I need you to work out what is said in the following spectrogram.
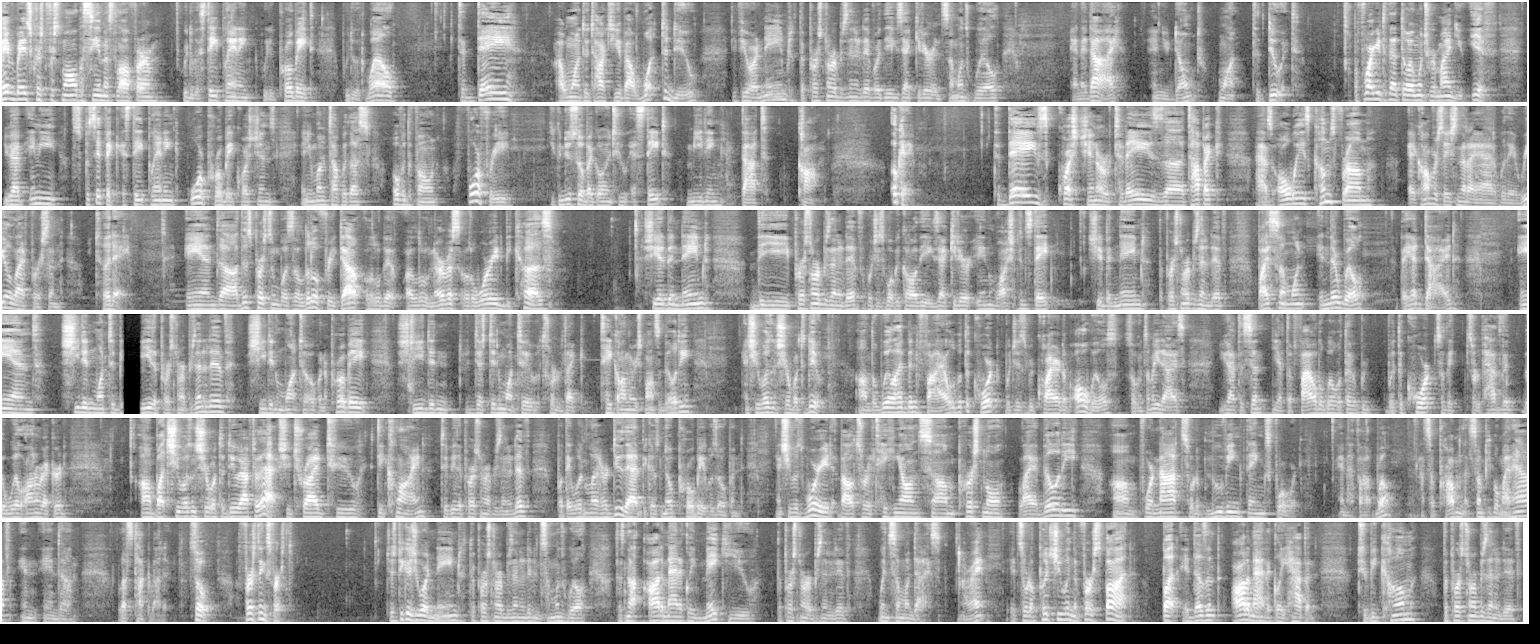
Hey everybody, it's Christopher Small, the CMS Law Firm. We do estate planning, we do probate, we do it well. Today, I want to talk to you about what to do if you are named the personal representative or the executor in someone's will and they die and you don't want to do it. Before I get to that though, I want to remind you if you have any specific estate planning or probate questions and you want to talk with us over the phone for free, you can do so by going to estatemeeting.com. Okay, today's question or today's uh, topic, as always, comes from a conversation that I had with a real life person today. And uh, this person was a little freaked out, a little bit, a little nervous, a little worried because she had been named the personal representative, which is what we call the executor in Washington state. She had been named the personal representative by someone in their will. They had died, and she didn't want to be the personal representative. She didn't want to open a probate. She didn't just didn't want to sort of like take on the responsibility, and she wasn't sure what to do. Um, the will had been filed with the court, which is required of all wills. So when somebody dies, you have to send you have to file the will with the with the court, so they sort of have the, the will on record. Um, but she wasn't sure what to do after that. She tried to decline to be the personal representative, but they wouldn't let her do that because no probate was opened. And she was worried about sort of taking on some personal liability um, for not sort of moving things forward. And I thought, well, that's a problem that some people might have, and, and um, let's talk about it. So, first things first. Just because you are named the personal representative in someone's will does not automatically make you the personal representative when someone dies. All right? It sort of puts you in the first spot, but it doesn't automatically happen. To become the personal representative,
